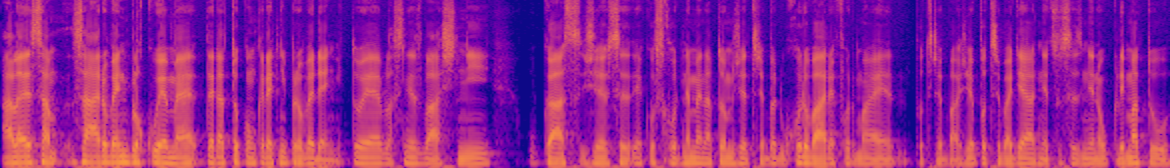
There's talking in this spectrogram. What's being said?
ale sam, zároveň blokujeme teda to konkrétní provedení. To je vlastně zvláštní ukaz, že se jako shodneme na tom, že třeba důchodová reforma je potřeba, že je potřeba dělat něco se změnou klimatu,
